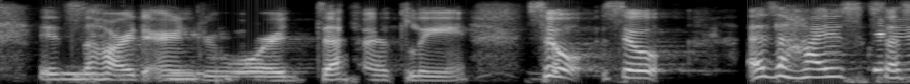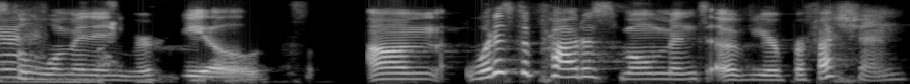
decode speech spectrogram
it's a hard earned reward, definitely. So, so as a highly successful yeah. woman in your field, um, what is the proudest moment of your profession?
